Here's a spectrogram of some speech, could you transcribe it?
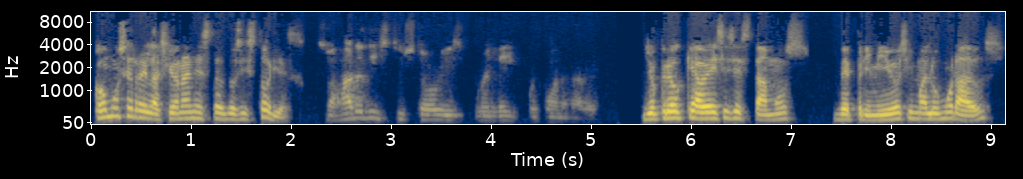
¿Cómo se relacionan estas dos historias? So how do these two stories relate with one another? Yo creo que a veces estamos deprimidos y malhumorados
